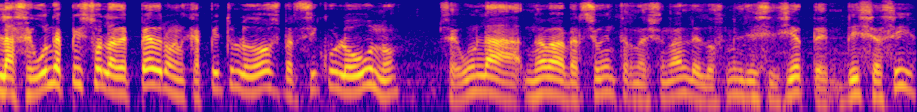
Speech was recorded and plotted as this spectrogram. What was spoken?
la segunda epístola de Pedro, en el capítulo 2, versículo 1, según la nueva versión internacional de 2017, dice así.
